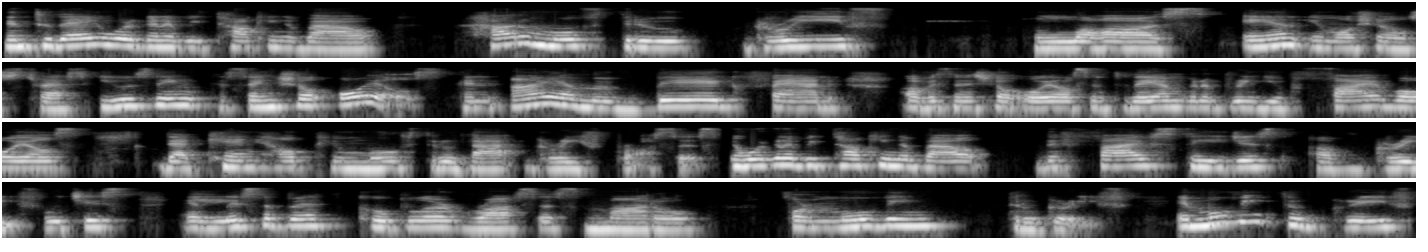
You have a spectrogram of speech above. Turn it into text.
And today we're going to be talking about how to move through grief, loss, and emotional stress using essential oils. And I am a big fan of essential oils. And today I'm going to bring you five oils that can help you move through that grief process. And we're going to be talking about the five stages of grief, which is Elisabeth Kubler-Ross's model for moving through grief. And moving through grief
